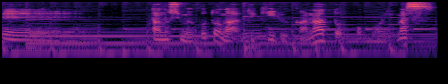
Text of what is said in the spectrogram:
えー楽しむことができるかなと思います。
